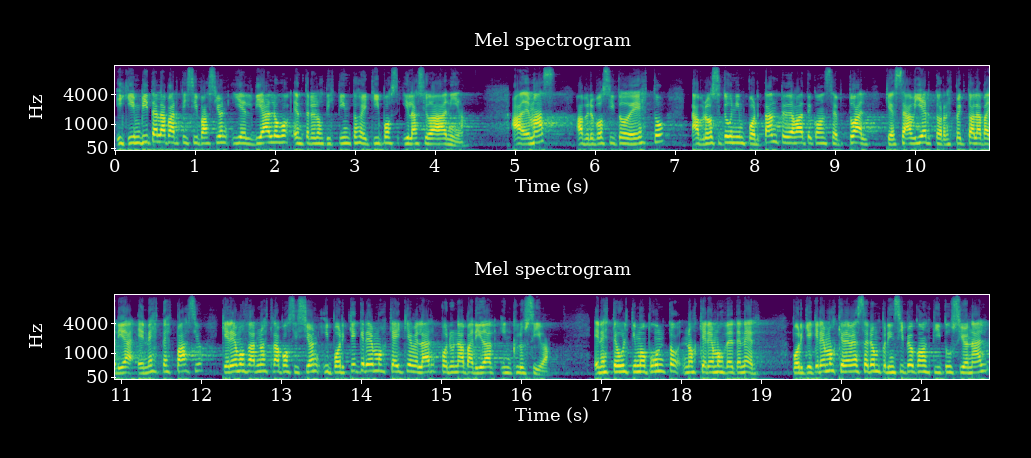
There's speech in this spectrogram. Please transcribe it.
y que invita a la participación y el diálogo entre los distintos equipos y la ciudadanía. Además, a propósito de esto, a propósito de un importante debate conceptual que se ha abierto respecto a la paridad en este espacio, queremos dar nuestra posición y por qué creemos que hay que velar por una paridad inclusiva. En este último punto nos queremos detener, porque creemos que debe ser un principio constitucional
